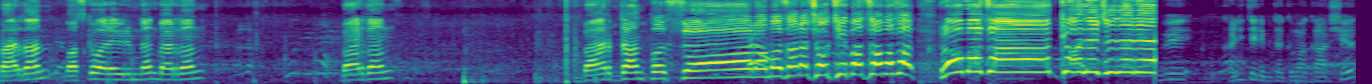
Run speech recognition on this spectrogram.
Berdan baskı var evrimden Berdan. Berdan. Berdan pası Ramazan'a çok iyi pas Ramazan. Ramazan kalecileri. ve kaliteli bir takıma karşı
